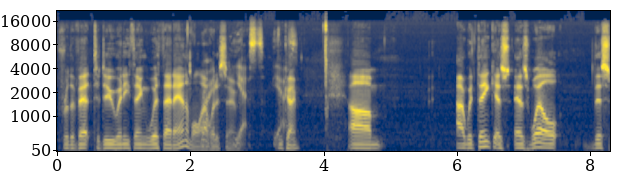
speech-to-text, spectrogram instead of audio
for the vet to do anything with that animal. Right. I would assume. Yes. Yes. Okay. Um, I would think as as well. This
